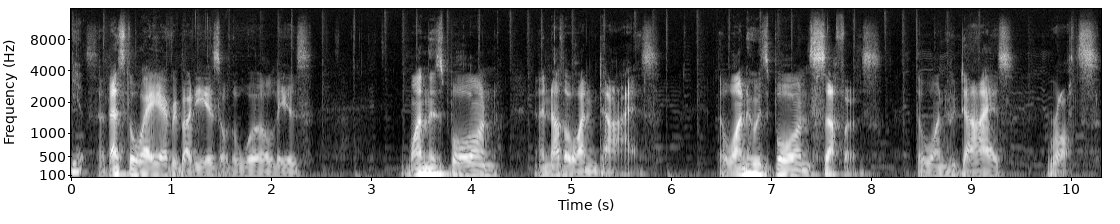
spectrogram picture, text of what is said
Yep. So that's the way everybody is, or the world is. One is born, another one dies. The one who is born suffers. The one who dies rots.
